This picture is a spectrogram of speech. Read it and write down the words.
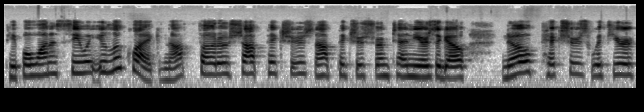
People want to see what you look like, not Photoshop pictures, not pictures from 10 years ago. No pictures with your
